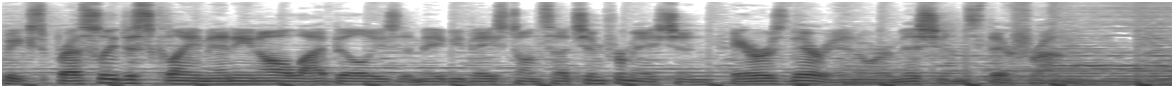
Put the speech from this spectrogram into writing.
We expressly disclaim any and all liabilities that may be based on such information, errors therein, or omissions therefrom.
